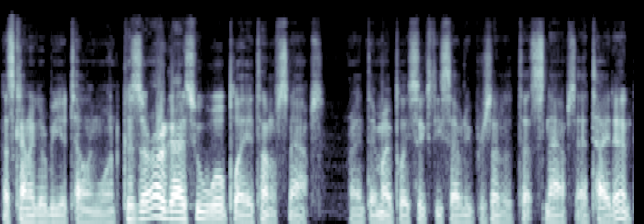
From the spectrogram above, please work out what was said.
that's kind of going to be a telling one because there are guys who will play a ton of snaps, right? They might play 60, 70% of the t- snaps at tight end,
